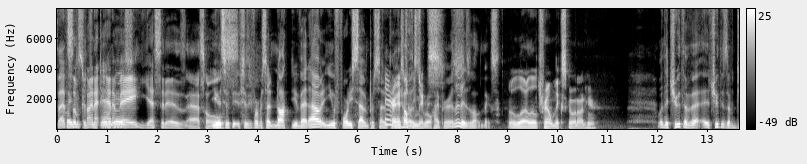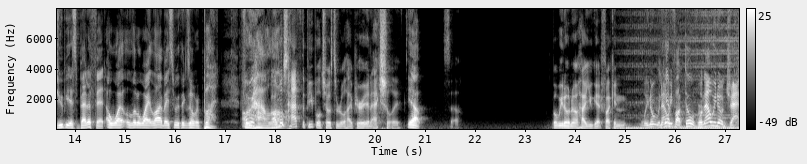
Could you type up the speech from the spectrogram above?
that claim some kind of anime? Yes, it is, assholes. You 64 percent knocked the event out, and you 47 percent of players healthy chose to roll mix. Hyperion. That is a little mix. a little, uh, little trail mix going on here. When the truth of uh, the truth is of dubious benefit, a, white, a little white lie may smooth things over. But for almost, how long? Almost half the people chose to rule Hyperion, actually. yeah. So, but we don't know how you get fucking. We know now get we fucked over. Well, now we know Jack,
